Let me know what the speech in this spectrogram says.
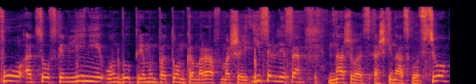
По отцовской линии он был прямым потомком Раф Маше Исерлиса, нашего ашкенадского «все»,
